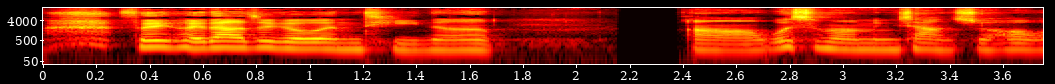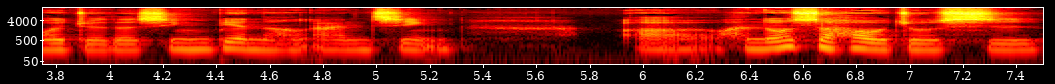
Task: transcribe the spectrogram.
所以回到这个问题呢，啊、为什么冥想之后会觉得心变得很安静？呃，很多时候就是。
